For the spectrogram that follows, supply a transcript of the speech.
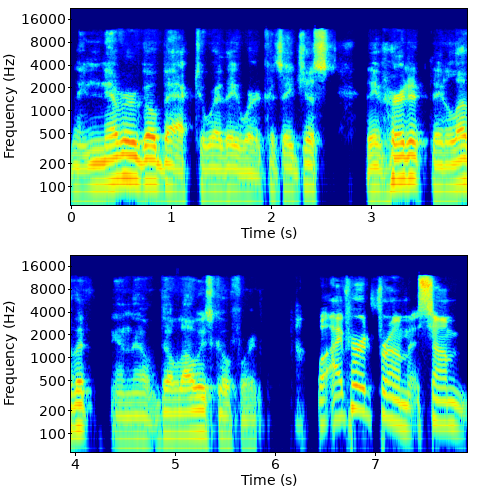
They never go back to where they were because they just they've heard it, they love it, and they'll they'll always go for it. Well, I've heard from some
